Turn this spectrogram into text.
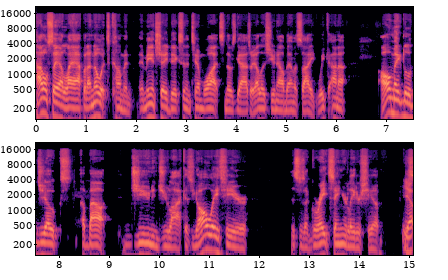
I don't say I laugh, but I know it's coming. And me and Shea Dixon and Tim Watts and those guys are LSU and Alabama site. We kind of all make little jokes about June and July because you always hear this is a great senior leadership. Yep.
